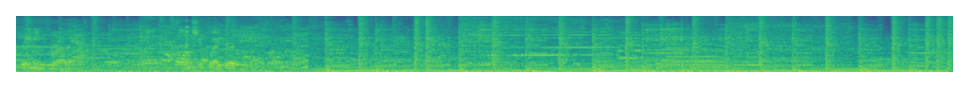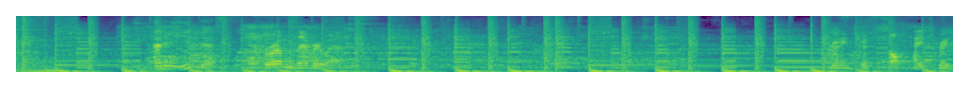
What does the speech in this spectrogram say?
cleaning product. It's actually quite good. How do you eat this? Crumbs everywhere. Really good soft pastry.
